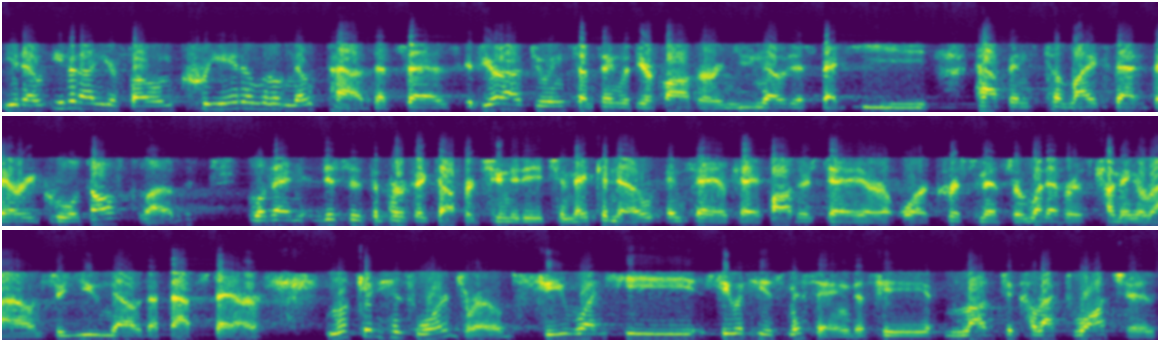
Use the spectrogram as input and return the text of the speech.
you know, even on your phone, create a little notepad that says, if you're out doing something with your father and you notice that he happens to like that very cool golf club, well then this is the perfect opportunity to make a note and say, okay, Father's Day or, or Christmas or whatever is coming around, so you know that that's there. Look at his wardrobe, see what he see what he's missing. Does he love to collect watches?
